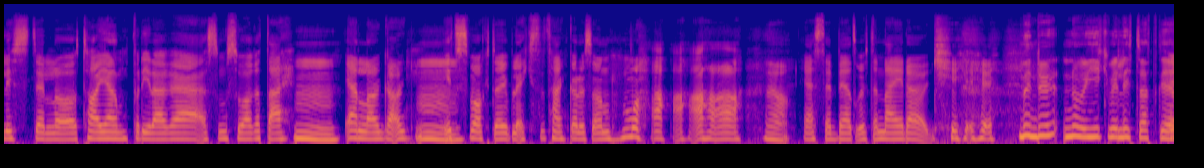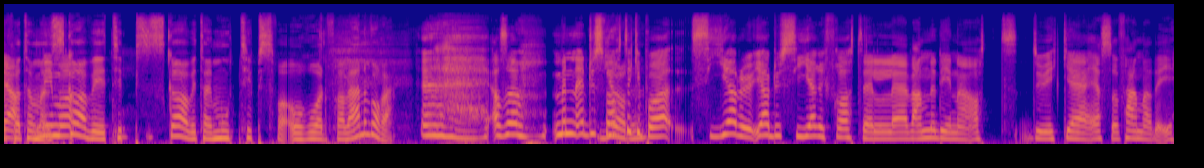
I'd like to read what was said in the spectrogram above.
lyst til å ta igjen på de der eh, som såret deg. Mm, En eller annen gang. mm, I et svakt øyeblikk så tenker du sånn ja. Jeg ser bedre ut enn deg i dag. Men du, nå gikk vi litt vekk Ja, fra temaet. må- Skal, vi skal vi ta imot tips fra, og råd fra vennene våre? Eh, altså, men du svarte ikke på Sier du Ja, du sier ifra til eh, vennene dine at du ikke er så fan av de,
